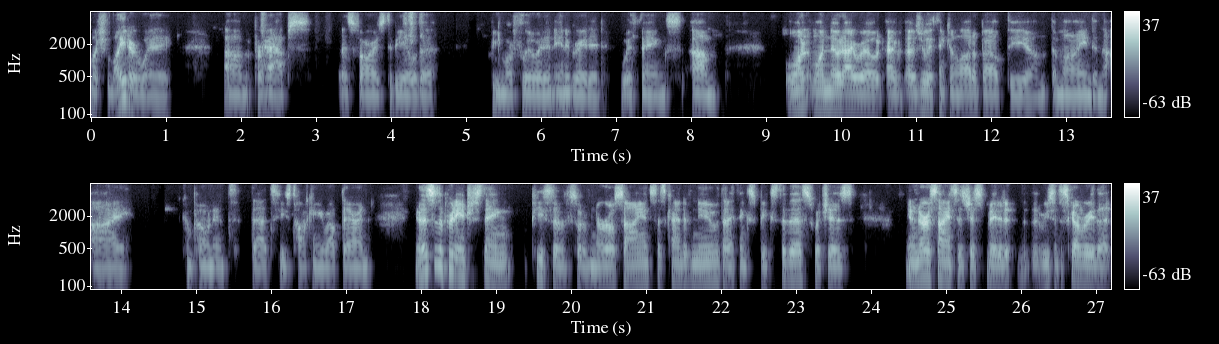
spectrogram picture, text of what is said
much lighter way, um, perhaps as far as to be able to be more fluid and integrated with things. Um, one one note I wrote, I, I, was really thinking a lot about the um, the mind and the eye component that he's talking about there, and you know this is a pretty interesting piece of sort of neuroscience that's kind of new that I think speaks to this, which is, you know, neuroscience has just made a recent discovery that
